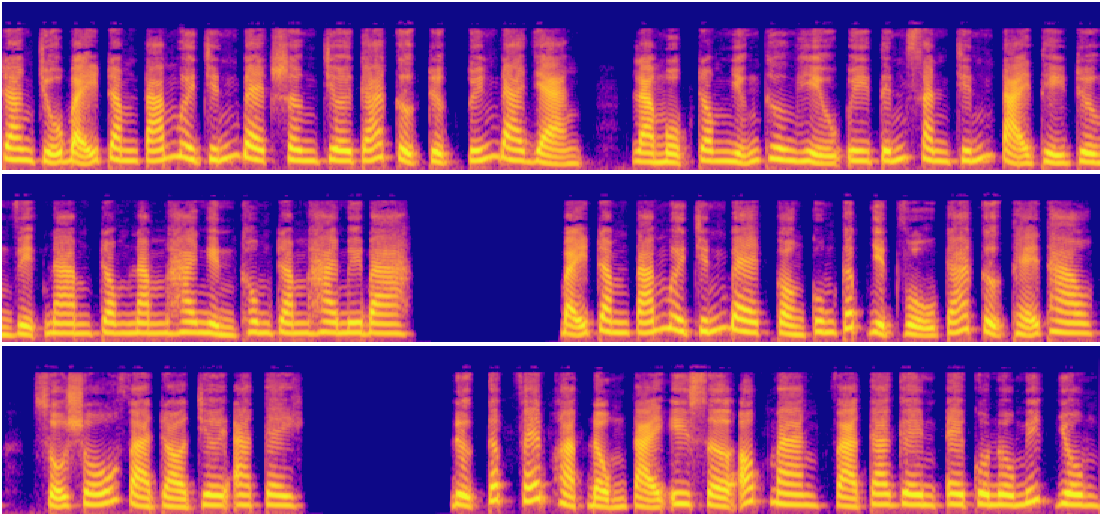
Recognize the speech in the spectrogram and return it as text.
Trang chủ 789 bet sân chơi cá cược trực tuyến đa dạng, là một trong những thương hiệu uy tín xanh chính tại thị trường Việt Nam trong năm 2023. 789 bet còn cung cấp dịch vụ cá cược thể thao, sổ số và trò chơi arcade. Được cấp phép hoạt động tại Isle of và Kagen Economic Zone,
